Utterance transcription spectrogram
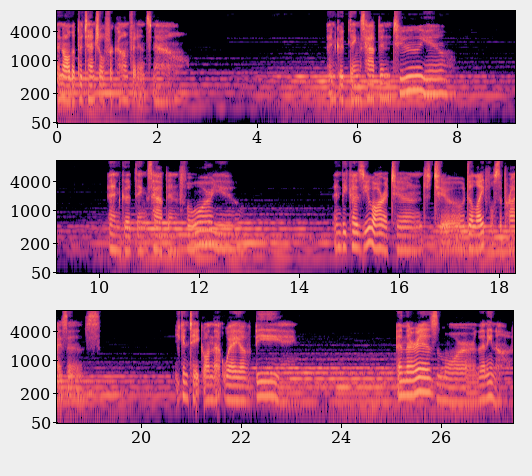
and all the potential for confidence now. And good things happen to you, and good things happen for you. And because you are attuned to delightful surprises, you can take on that way of being and there is more than enough.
